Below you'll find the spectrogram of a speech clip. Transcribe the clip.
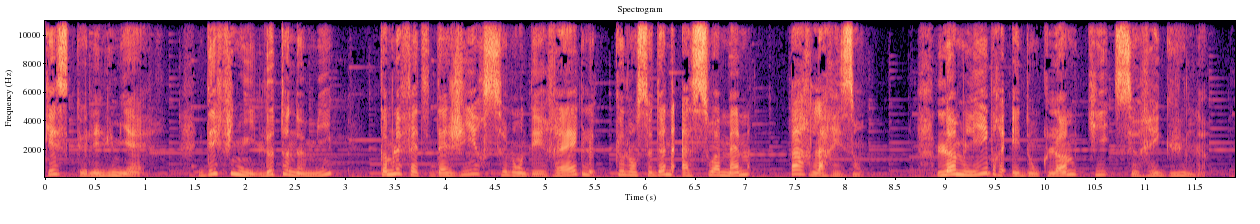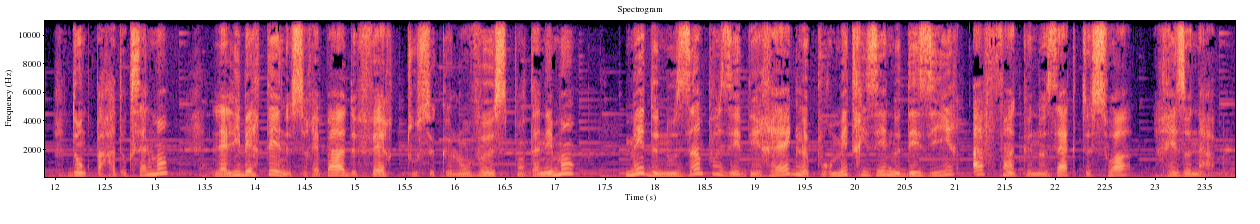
Qu'est-ce que les Lumières? définit l'autonomie comme le fait d'agir selon des règles que l'on se donne à soi-même par la raison. L'homme libre est donc l'homme qui se régule. Donc paradoxalement, la liberté ne serait pas de faire tout ce que l'on veut spontanément, mais de nous imposer des règles pour maîtriser nos désirs afin que nos actes soient raisonnables.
